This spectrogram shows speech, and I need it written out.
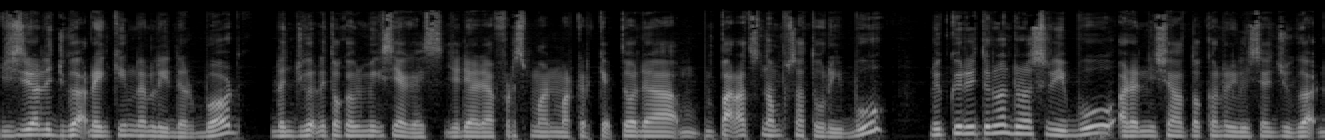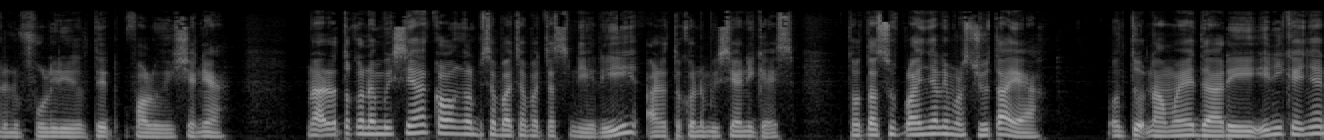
Di sini ada juga ranking dan leaderboard dan juga token mixnya guys. Jadi ada first month market cap itu ada 461 ribu, liquidity 200 ribu, ada initial token release-nya juga dan fully diluted valuation-nya. Nah ada tokenomicsnya kalau nggak bisa baca-baca sendiri, ada tokenomicsnya nih guys. Total supply-nya 500 juta ya untuk namanya dari ini kayaknya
